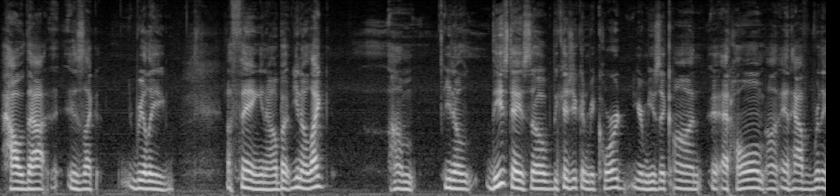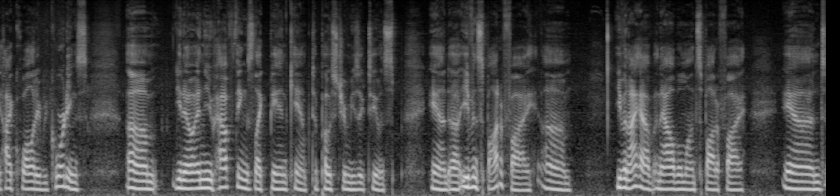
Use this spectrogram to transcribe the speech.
how that is like really a thing, you know. But you know, like, um, you know, these days though, because you can record your music on at home uh, and have really high quality recordings, um, you know, and you have things like Bandcamp to post your music to, and and uh, even Spotify. Um, even I have an album on Spotify, and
